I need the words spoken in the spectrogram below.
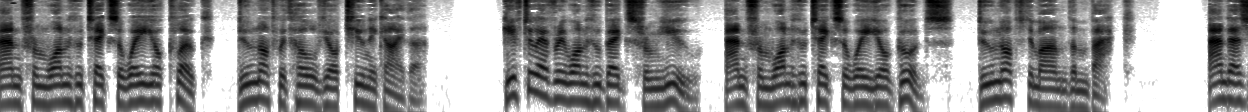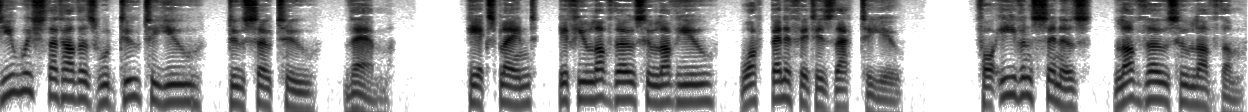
and from one who takes away your cloak, do not withhold your tunic either. Give to everyone who begs from you, and from one who takes away your goods, do not demand them back. And as you wish that others would do to you, do so to them. He explained, If you love those who love you, what benefit is that to you? For even sinners, love those who love them.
